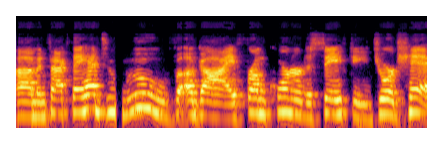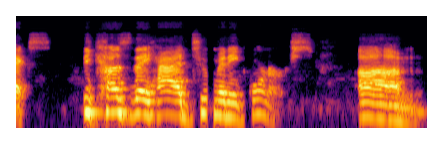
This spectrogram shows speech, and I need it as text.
Um, in fact, they had to move a guy from corner to safety, George Hicks, because they had too many corners. Um,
